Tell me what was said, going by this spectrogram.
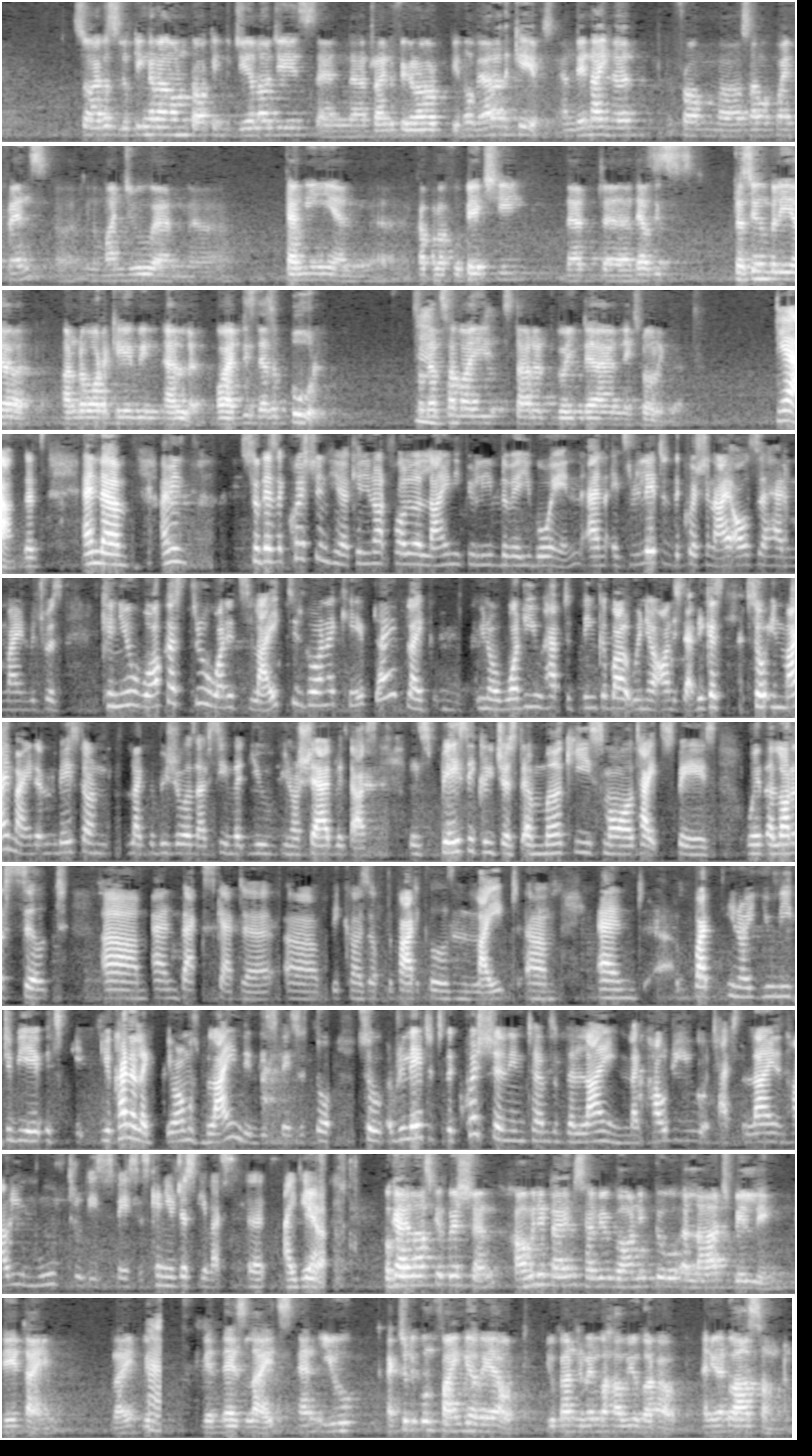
So I was looking around, talking to geologists and uh, trying to figure out, you know, where are the caves? And then I heard from uh, some of my friends, you know, Manju and Kami and a couple of Upekshi, that there was this presumably a underwater cave in Ella, or at least there's a pool. So mm. that's how I started going there and exploring that yeah that's and um, i mean so there's a question here can you not follow a line if you leave the way you go in and it's related to the question i also had in mind which was can you walk us through what it's like to go on a cave dive like you know what do you have to think about when you're on this dive because so in my mind and based on like the visuals i've seen that you you know shared with us it's basically just a murky small tight space with a lot of silt um, and backscatter uh, because of the particles and light. Um, and uh, but you know you need to be it's you're kind of like you're almost blind in these spaces. So so related to the question in terms of the line like how do you attach the line and how do you move through these spaces? Can you just give us an idea? Yeah. okay i'll ask you a question. How many times have you gone into a large building daytime right with, uh. when there's lights and you actually couldn't find your way out? You can't remember how you got out and you had to ask someone.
